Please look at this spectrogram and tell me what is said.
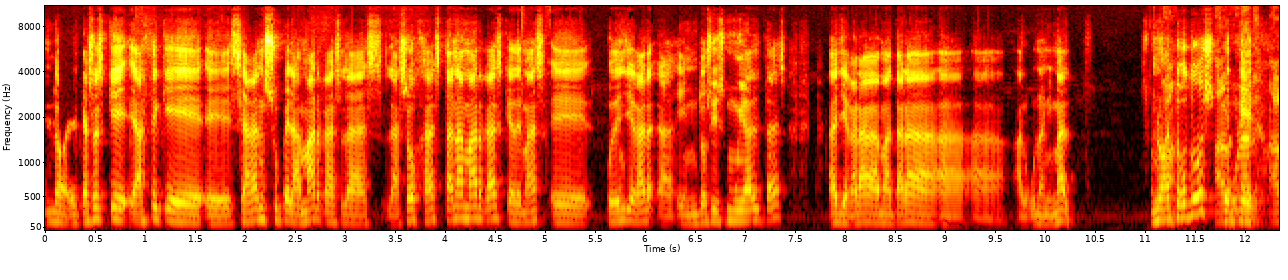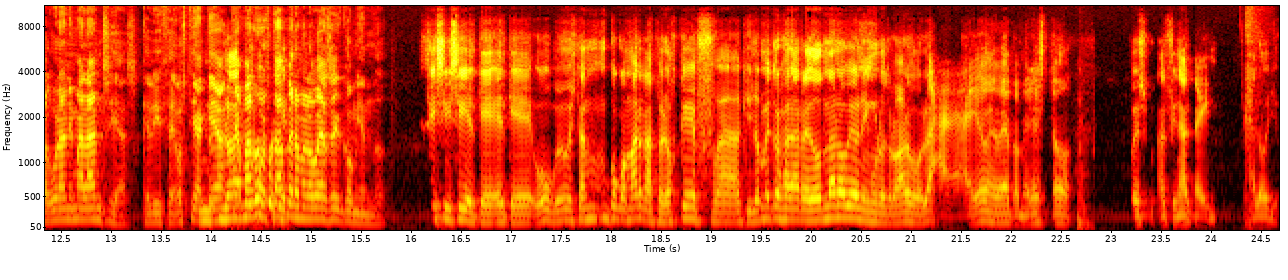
no, el caso es que hace que eh, se hagan súper amargas las, las hojas, tan amargas que además eh, pueden llegar a- en dosis muy altas a llegar a matar a, a- a algún animal. No Ah, a todos, Algún, porque algún animal ansias que dice, hostia, qué, No, no amargo está, porque- pero me lo voy a seguir comiendo. Sí, sí, sí, el que, el que oh, oh, están un poco amargas, pero es que a kilómetros a la redonda no veo ningún otro árbol. Ah, yo me voy a comer esto. Pues al final, pain, al hoyo.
